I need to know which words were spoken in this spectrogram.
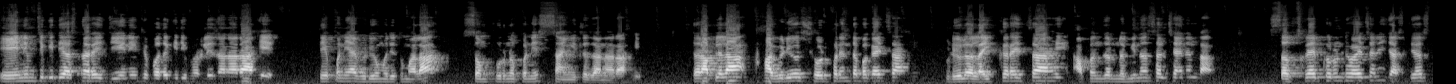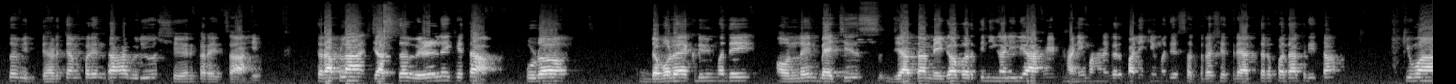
एएनएम चे किती असणार आहे? जीएनएम चे पद किती भरले जाणार आहे? ते पण या व्हिडिओमध्ये तुम्हाला संपूर्णपणे सांगितलं जाणार आहे. तर आपल्याला हा व्हिडिओ शेवटपर्यंत बघायचा आहे. व्हिडिओला लाईक करायचा आहे. आपण जर नवीन असाल चॅनलला सबस्क्राईब करून ठेवायचं आणि जास्तीत जास्त विद्यार्थ्यांपर्यंत हा व्हिडिओ शेअर करायचा आहे. तर आपला जास्त वेळ न घेता पुढं डबल अकॅडमीमध्ये ऑनलाईन बॅचेस जे आता मेगा भरती निघालेली आहे ठाणे महानगरपालिकेमध्ये सतराशे त्र्याहत्तर पदाकरिता किंवा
